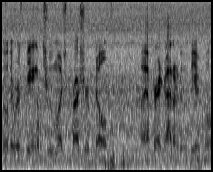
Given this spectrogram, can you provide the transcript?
So there was being too much pressure built uh, after I got under the vehicle.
